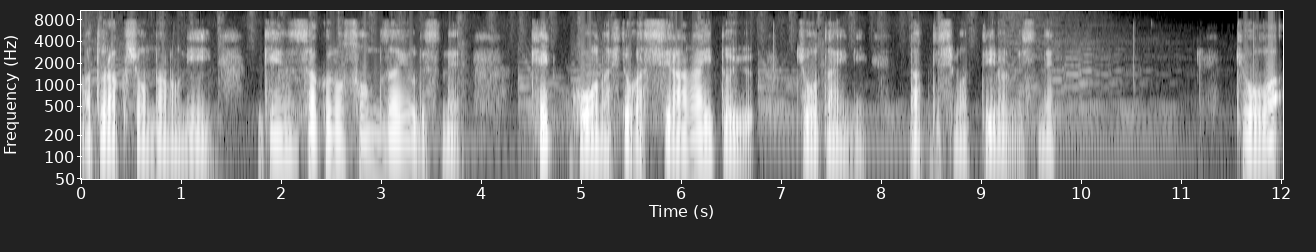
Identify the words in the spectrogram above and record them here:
アトラクションなのに、原作の存在をですね、結構な人が知らないという状態になってしまっているんですね。今日は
